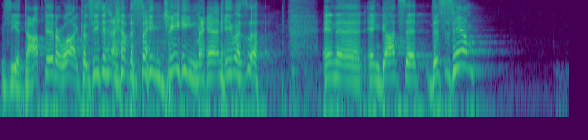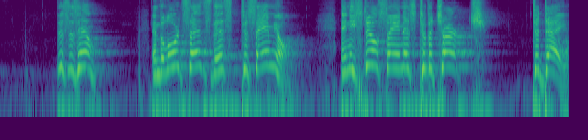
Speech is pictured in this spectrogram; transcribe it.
Was he adopted or what? Because he didn't have the same gene, man. He was a. And, uh, and God said, This is him. This is him. And the Lord says this to Samuel. And he's still saying this to the church today.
